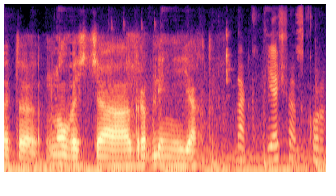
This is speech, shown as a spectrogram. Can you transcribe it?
это, новость о ограблении яхты? Так, я сейчас скоро.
